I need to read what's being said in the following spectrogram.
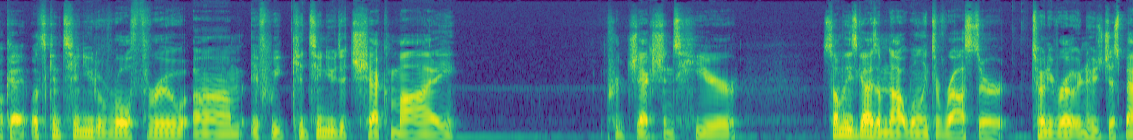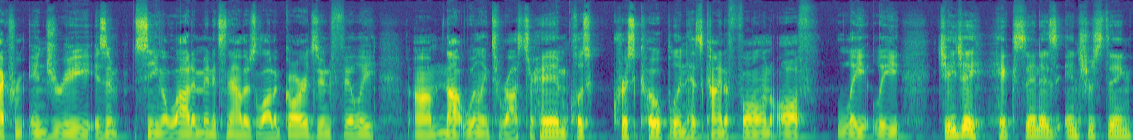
Okay, let's continue to roll through. Um, if we continue to check my projections here, some of these guys I'm not willing to roster. Tony Wroten, who's just back from injury, isn't seeing a lot of minutes now. There's a lot of guards in Philly. Um, not willing to roster him. Chris, Chris Copeland has kind of fallen off lately. JJ Hickson is interesting.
